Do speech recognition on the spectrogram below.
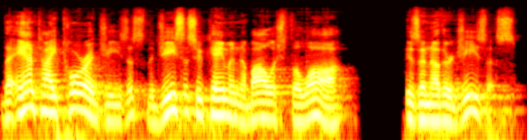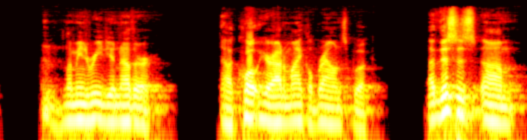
the anti-Torah Jesus, the Jesus who came and abolished the law, is another Jesus. Let me read you another uh, quote here out of Michael Brown's book. Uh, this is, um,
